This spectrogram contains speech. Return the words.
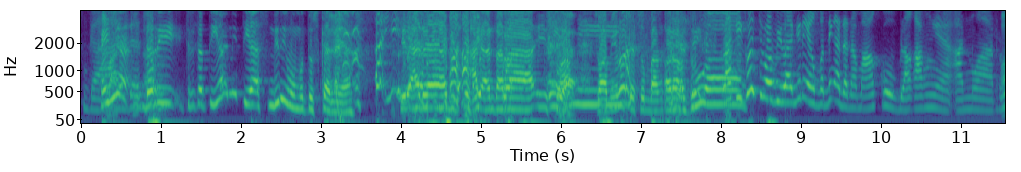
Enggak Kayaknya ada. dari cerita Tia nih Tia sendiri memutuskan ya. Iya. Tidak ada diskusi antara i- Iya. suami, Suami lu ada sumbangsi orang tua. Laki gue cuma bilang gini, yang penting ada nama aku belakangnya Anwar. Udah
